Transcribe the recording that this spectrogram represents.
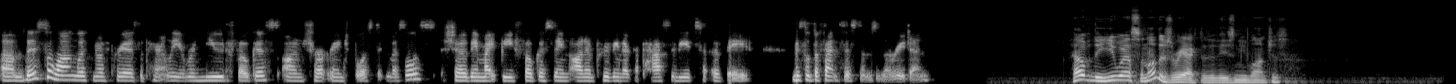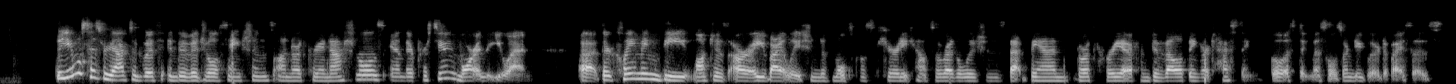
Um, this, along with North Korea's apparently renewed focus on short range ballistic missiles, show they might be focusing on improving their capacity to evade missile defense systems in the region. How have the US and others reacted to these new launches? The US has reacted with individual sanctions on North Korean nationals, and they're pursuing more in the UN. Uh, they're claiming the launches are a violation of multiple Security Council resolutions that ban North Korea from developing or testing ballistic missiles or nuclear devices.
